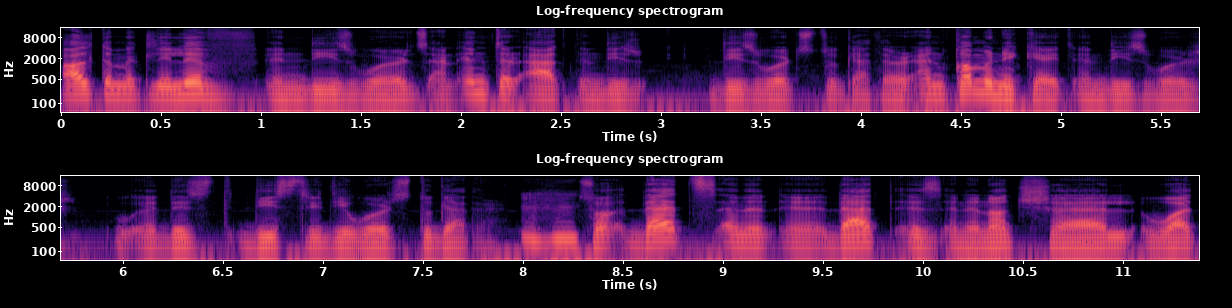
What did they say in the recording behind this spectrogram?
ultimately live in these words and interact in these these words together and communicate in these words uh, these these 3D words together. Mm-hmm. So that's an, uh, that is in a nutshell what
